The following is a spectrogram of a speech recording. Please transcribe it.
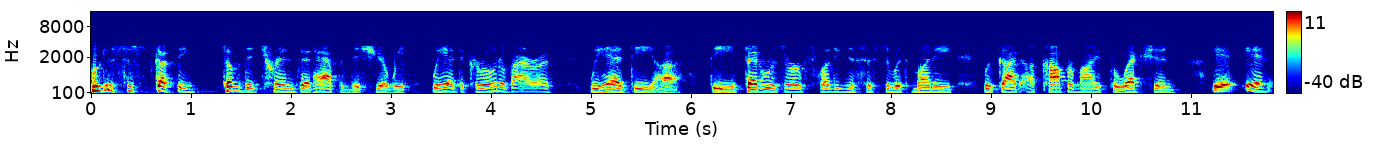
We're just discussing some of the trends that happened this year. We we had the coronavirus, we had the uh, the Federal Reserve flooding the system with money. We've got a compromised election, and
